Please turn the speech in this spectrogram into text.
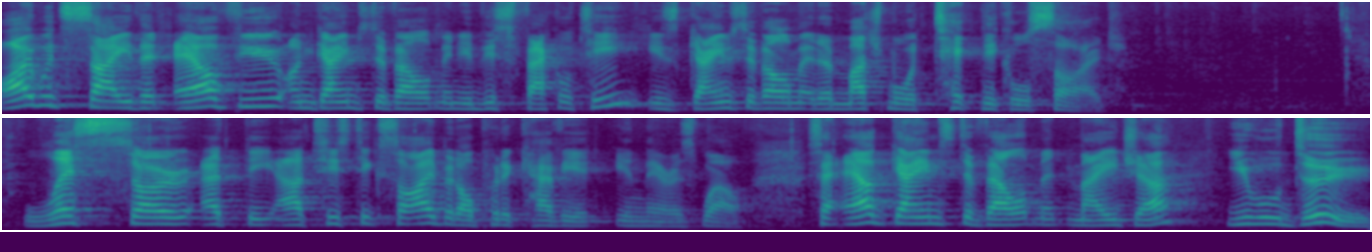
I would say that our view on games development in this faculty is games development at a much more technical side. Less so at the artistic side, but I'll put a caveat in there as well. So our games development major, you will do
